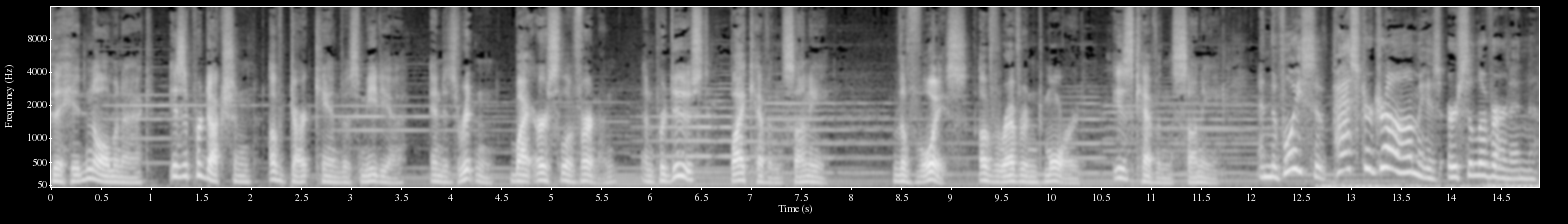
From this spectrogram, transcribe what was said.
The Hidden Almanac is a production of Dark Canvas Media and is written by Ursula Vernon and produced by Kevin Sonney. The voice of Reverend Mord is Kevin Sonney. And the voice of Pastor Drum is Ursula Vernon.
